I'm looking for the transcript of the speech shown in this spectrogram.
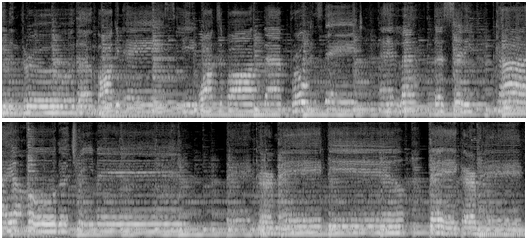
Even through the and haze, he walked upon that broken stage and left the city Cuyahoga dreaming. Baker Mayfield, Baker Mayfield,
